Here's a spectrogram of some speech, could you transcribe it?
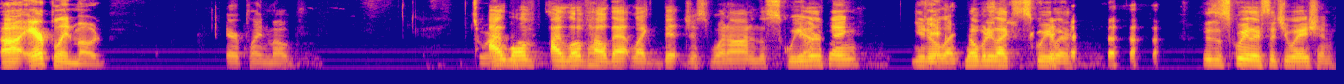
Uh, airplane mode. Airplane mode. I love I love how that like bit just went on and the squealer thing. You know, Yeah. like nobody likes a squealer. it was a squealer situation.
